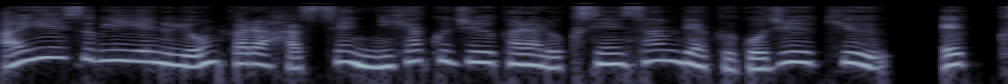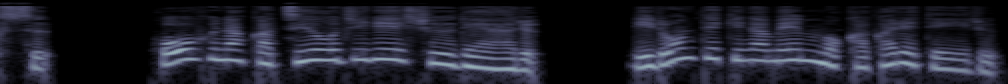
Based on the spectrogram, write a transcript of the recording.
ISBN4 から8210から 6359X。豊富な活用事例集である。理論的な面も書かれている。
